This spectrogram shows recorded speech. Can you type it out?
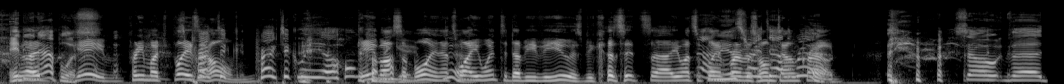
Indianapolis. Gabe pretty much plays at home. practically a homecoming Gabe game. Boy, and that's Yeah. why he went to WVU is because it's uh, he wants to Yeah, play I in front of his right hometown the crowd. So the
